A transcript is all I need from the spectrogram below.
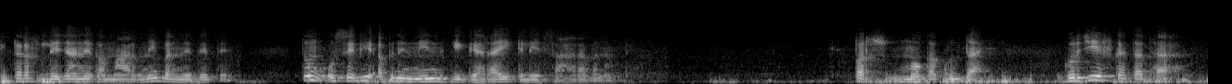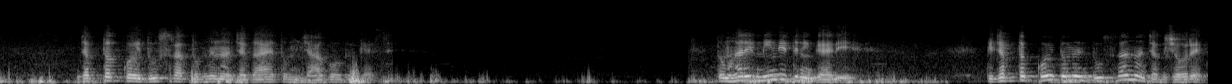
की तरफ़ ले जाने का मार्ग नहीं बनने देते। तुम उसे भी अपनी नींद की गहराई के लिए सहारा बनाते पर मौका खुलता है। गुरजीएफ कहता था जब तक कोई दूसरा तुम्हें ना जगाए, तुम जागोगे कैसे? तुम्हारी नींद इतनी गहरी है कि जब तक कोई तुम्हें दूसरा ना झकझोरे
